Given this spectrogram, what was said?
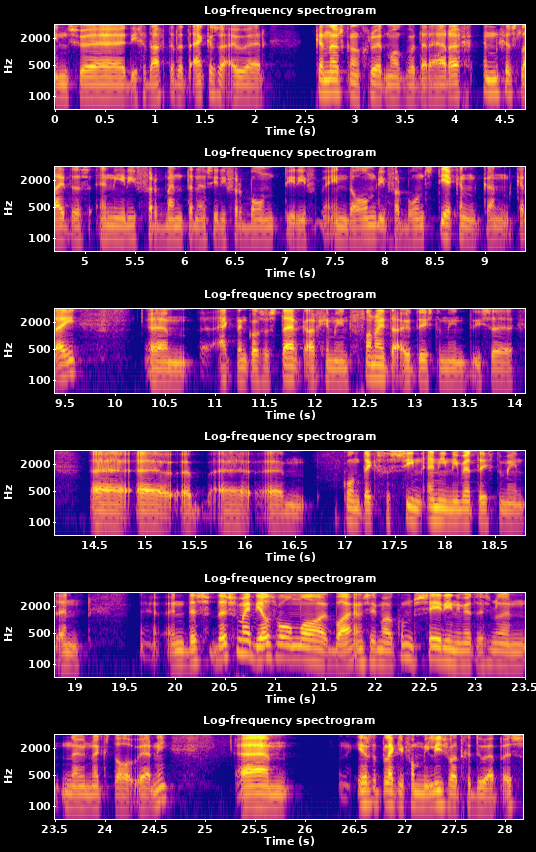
en so die gedagte dat ek as 'n ouer kinders kan grootmaak wat regtig ingesluit is in hierdie verbintenis, hierdie verbond, hierdie en daarom die verbondsteken kan kry. Ehm um, ek dink ons 'n sterk argument vanuit die Ou Testamentiese uh uh uh ehm um, konteks gesien in die Nuwe Testament in en dis dis vir my deels waarom maar baie ons sê maar kom sê die nuwe testament nou, nou niks daaroor nie. Ehm um, eerste plekkie families wat gedoop is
